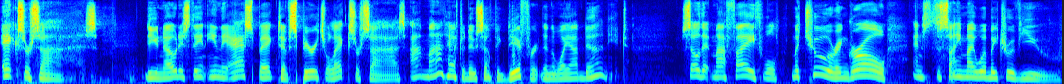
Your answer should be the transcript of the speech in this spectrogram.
Exercise. Do you notice then in the aspect of spiritual exercise, I might have to do something different than the way I've done it so that my faith will mature and grow, and the same may well be true of you.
